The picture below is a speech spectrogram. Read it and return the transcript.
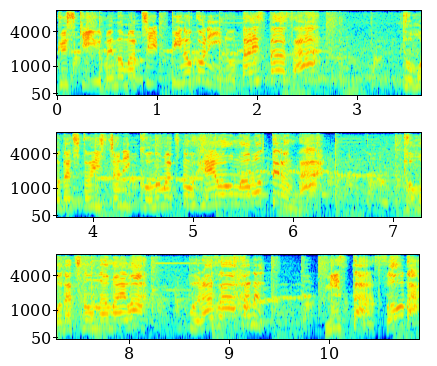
美しき夢の街ピノコニーの大スターさ友達と一緒にこの街の平和を守ってるんだ。友達の名前はブラザーハヌ。ミスターソーダ。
